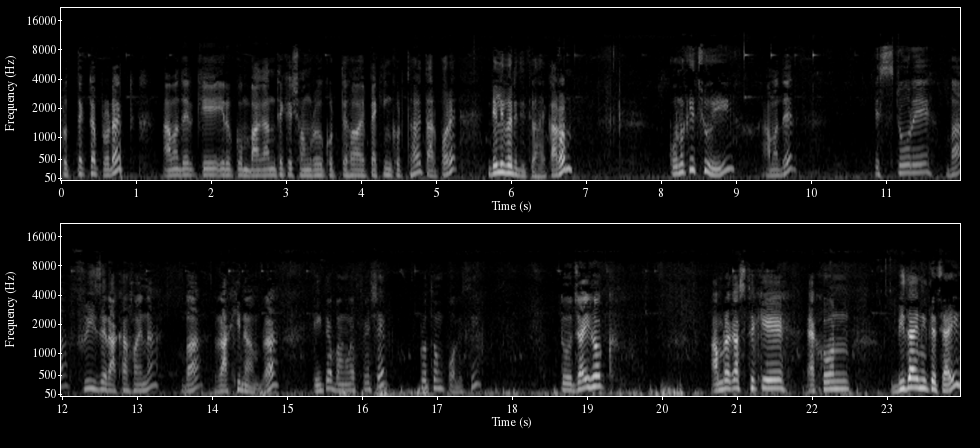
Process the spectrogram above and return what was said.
প্রত্যেকটা প্রোডাক্ট আমাদেরকে এরকম বাগান থেকে সংগ্রহ করতে হয় প্যাকিং করতে হয়, তারপরে ডেলিভারি দিতে হয়। কারণ কোনো কিছুই আমাদের স্টোরে বা ফ্রিজে রাখা হয় না বা রাখি না আমরা। এইটা বাংলা ফ্রেশের প্রথম পলিসি তো যাই হোক, আমরা কাছ থেকে এখন বিদায় নিতে চাই।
